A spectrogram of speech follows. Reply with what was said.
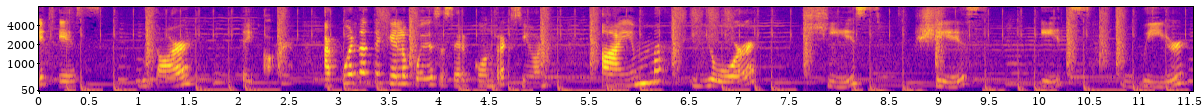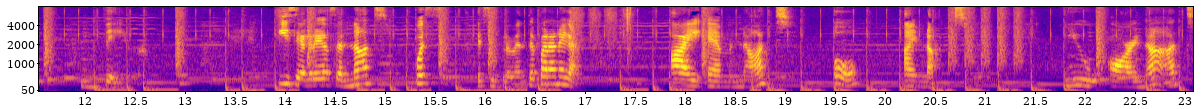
it is, we are, they are. Acuérdate que lo puedes hacer con tracción. I'm, your, his, she's, it's, we're, there. Y si agregas el not, pues es simplemente para negar. I am not o I'm not. You are not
